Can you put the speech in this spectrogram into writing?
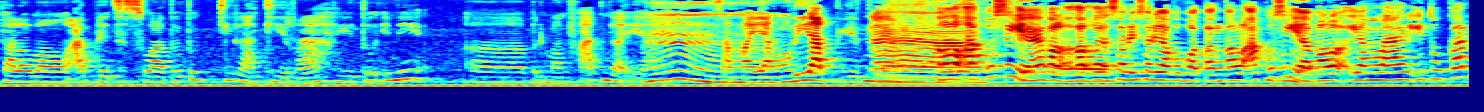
kalau mau update sesuatu tuh kira-kira gitu ini eh, bermanfaat nggak ya Hmm. sama yang lihat gitu Nah, Nah. kalau aku sih ya, kalau sorry sorry aku potong. Kalau aku sih ya, kalau yang lain itu kan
